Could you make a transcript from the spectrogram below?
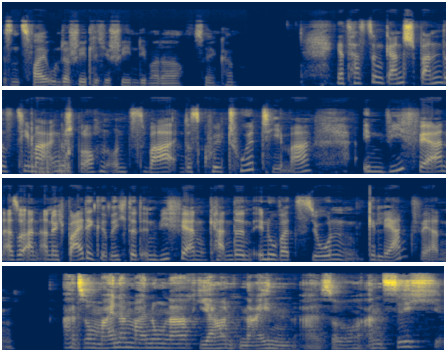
Das sind zwei unterschiedliche Schienen, die man da sehen kann. Jetzt hast du ein ganz spannendes Thema angesprochen und zwar das Kulturthema. Inwiefern, also an, an euch beide gerichtet, inwiefern kann denn Innovation gelernt werden? Also meiner Meinung nach ja und nein. Also an sich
